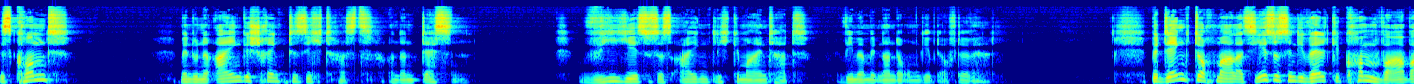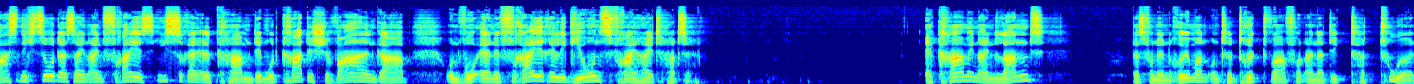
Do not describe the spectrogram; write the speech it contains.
Es kommt, wenn du eine eingeschränkte Sicht hast an dessen, wie Jesus es eigentlich gemeint hat, wie man miteinander umgeht auf der Welt. Bedenkt doch mal, als Jesus in die Welt gekommen war, war es nicht so, dass er in ein freies Israel kam, demokratische Wahlen gab und wo er eine freie Religionsfreiheit hatte. Er kam in ein Land, das von den Römern unterdrückt war, von einer Diktatur,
